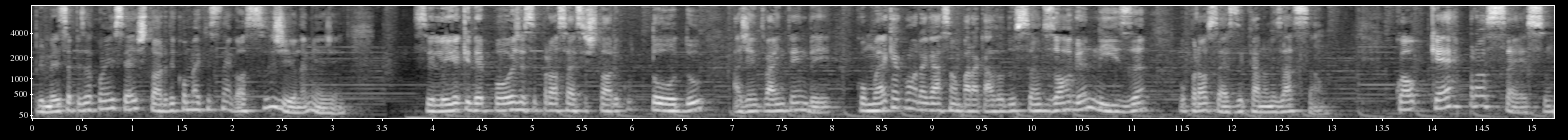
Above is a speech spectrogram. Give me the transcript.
Primeiro você precisa conhecer a história de como é que esse negócio surgiu, né, minha gente? Se liga que depois desse processo histórico todo, a gente vai entender como é que a Congregação para a Causa dos Santos organiza o processo de canonização. Qualquer processo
